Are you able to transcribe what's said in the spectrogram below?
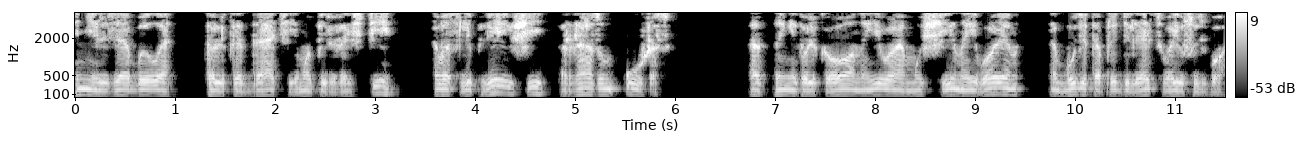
Нельзя было только дать ему перерасти в ослепляющий разум ужас. Отныне только он, Ива, мужчина и воин, будет определять свою судьбу.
